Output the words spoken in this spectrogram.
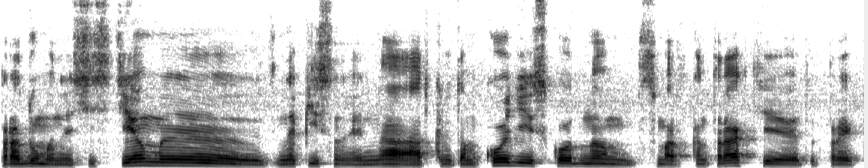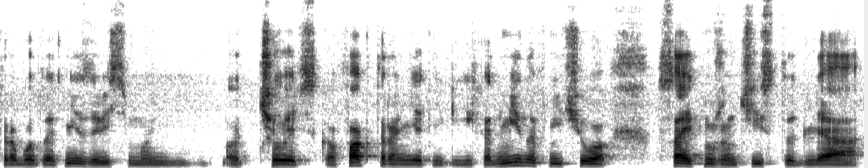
продуманной системы, написанной на открытом коде исходном, в смарт-контракте, этот проект работает независимо от человеческого фактора, нет никаких админов, ничего. Сайт нужен чисто для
